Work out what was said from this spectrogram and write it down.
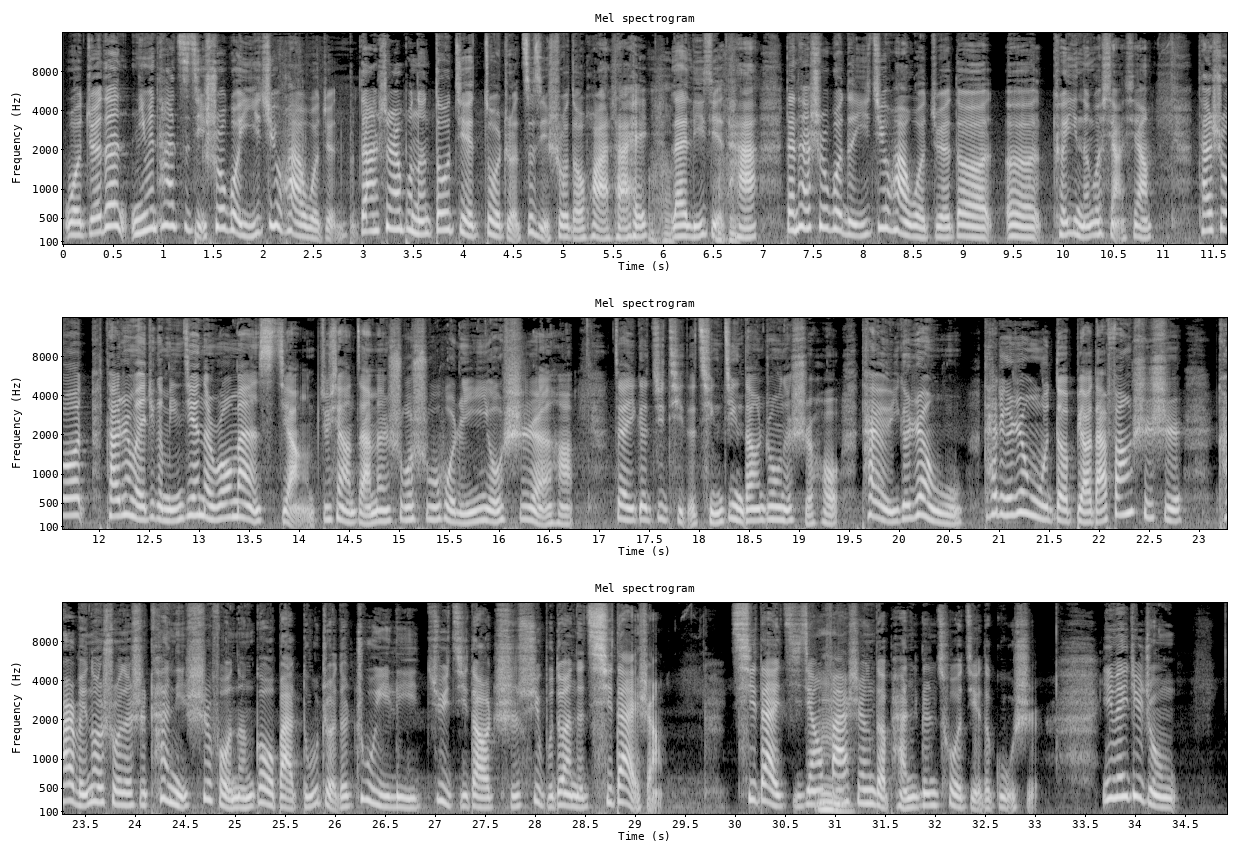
我觉得，因为他自己说过一句话，我觉得，当然虽然不能都借作者自己说的话来 来理解他，但他说过的一句话，我觉得，呃，可以能够想象。他说，他认为这个民间的 romance 讲，就像咱们说书或者吟游诗人哈，在一个具体的情境当中的时候，他有一个任务，他这个任务的表达方式是，卡尔维诺说的是，看你是否能够把读者的注意力聚集到持续不断的期待上。期待即将发生的盘根错节的故事，因为这种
